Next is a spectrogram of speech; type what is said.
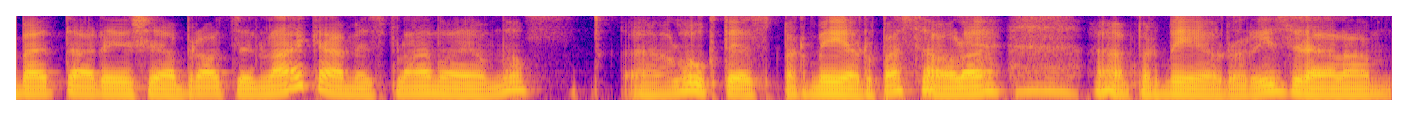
bet arī šajā brauciena laikā mēs plānojam, nu, lūgties par mieru pasaulē, par mieru ar Izrēlām,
